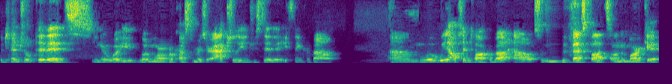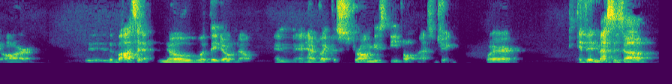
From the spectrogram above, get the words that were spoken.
potential pivots, you know, what you what more customers are actually interested that you think about. Um, well, we often talk about how some of the best bots on the market are the bots that know what they don't know and, and have like the strongest default messaging where if it messes up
